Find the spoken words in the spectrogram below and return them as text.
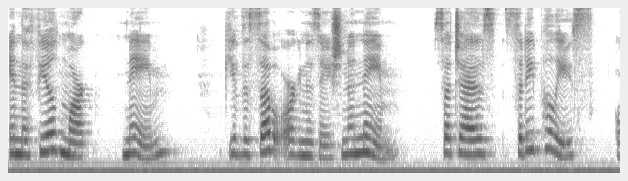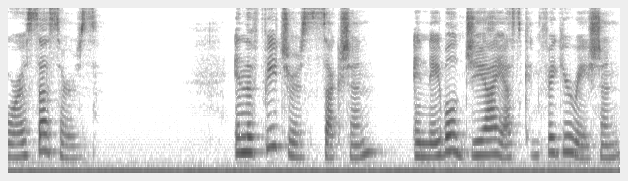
In the field marked Name, give the suborganization a name, such as City Police or Assessors. In the Features section, Enable GIS Configuration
